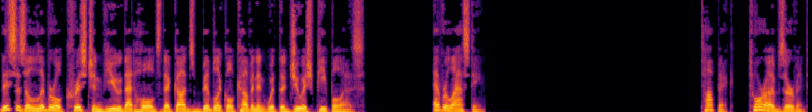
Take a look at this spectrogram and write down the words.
This is a liberal Christian view that holds that God's biblical covenant with the Jewish people is everlasting. Torah observant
